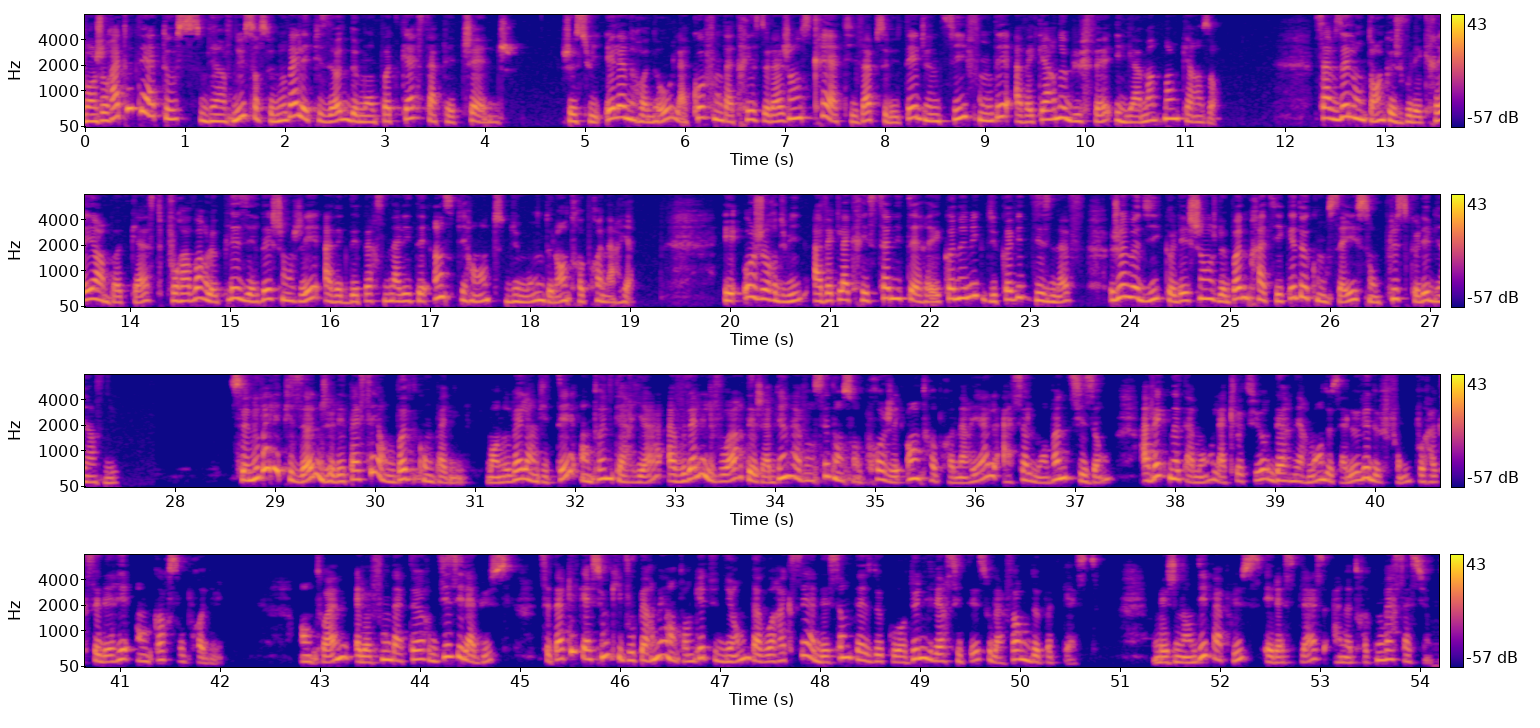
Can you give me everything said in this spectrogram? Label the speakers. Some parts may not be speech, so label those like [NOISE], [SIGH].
Speaker 1: Bonjour à toutes et à tous, bienvenue sur ce nouvel épisode de mon podcast appelé Change. Je suis Hélène Renaud, la cofondatrice de l'agence créative Absolute Agency fondée avec Arnaud Buffet il y a maintenant 15 ans. Ça faisait longtemps que je voulais créer un podcast pour avoir le plaisir d'échanger avec des personnalités inspirantes du monde de l'entrepreneuriat. Et aujourd'hui, avec la crise sanitaire et économique du Covid-19, je me dis que l'échange de bonnes pratiques et de conseils sont plus que les bienvenus. Ce nouvel épisode, je l'ai passé en bonne compagnie. Mon nouvel invité, Antoine Caria, a, vous allez le voir, déjà bien avancé dans son projet entrepreneurial à seulement 26 ans, avec notamment la clôture dernièrement de sa levée de fonds pour accélérer encore son produit. Antoine est le fondateur d'Isilabus, cette application qui vous permet en tant qu'étudiant d'avoir accès à des synthèses de cours d'université sous la forme de podcast. Mais je n'en dis pas plus et laisse place à notre conversation.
